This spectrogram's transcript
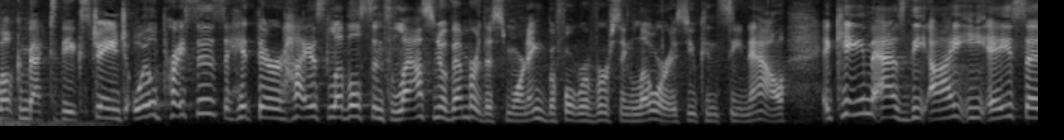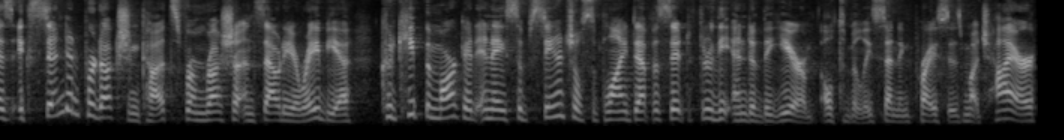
Welcome back to the exchange. Oil prices hit their highest level since last November this morning before reversing lower, as you can see now. It came as the IEA says extended production cuts from Russia and Saudi Arabia could keep the market in a substantial supply deficit through the end of the year, ultimately sending prices much higher.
